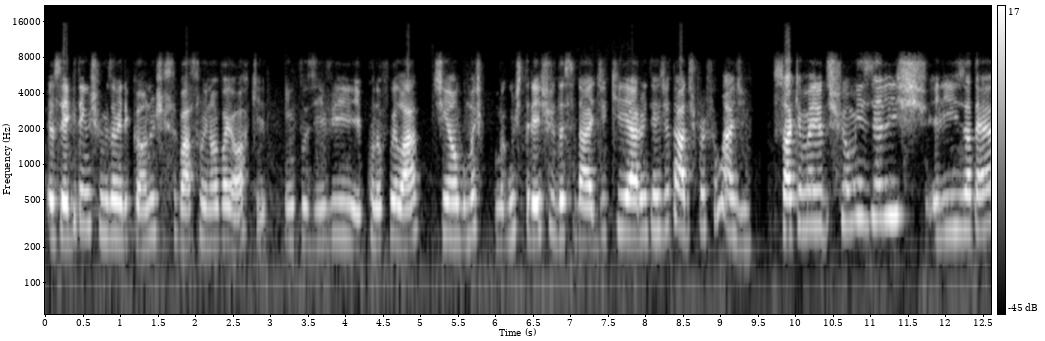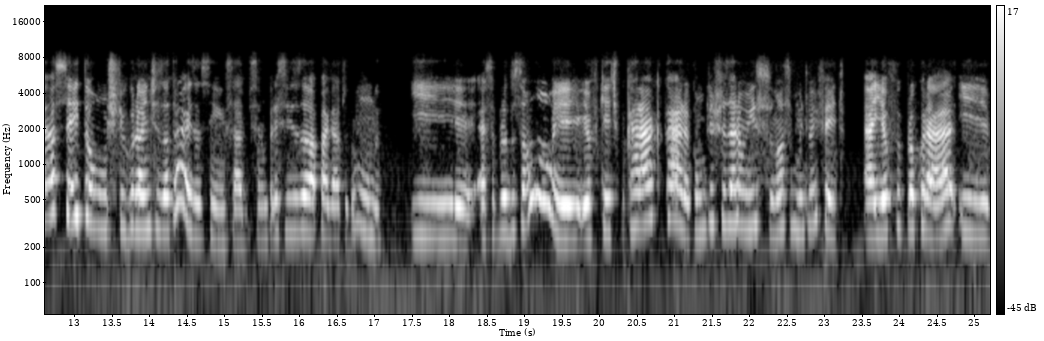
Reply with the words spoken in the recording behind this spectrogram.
eu sei que tem uns filmes americanos que se passam em Nova York. Inclusive, quando eu fui lá, tinha algumas, alguns trechos da cidade que eram interditados para filmagem. Só que a maioria dos filmes, eles, eles até aceitam os figurantes atrás, assim, sabe? Você não precisa apagar todo mundo. E essa produção não. E eu fiquei tipo, caraca, cara, como que eles fizeram isso? Nossa, muito bem feito. Aí eu fui procurar e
